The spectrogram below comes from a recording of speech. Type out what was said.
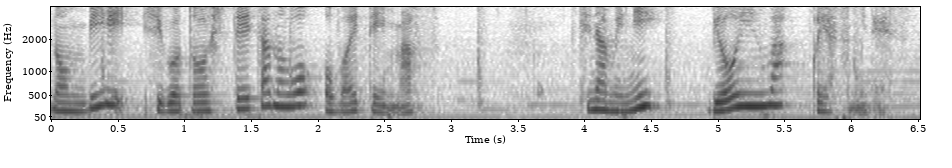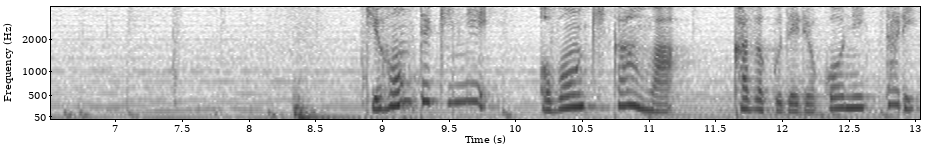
のんびり仕事をしていたのを覚えています。ちなみに病院はお休みです。基本的にお盆期間は家族で旅行に行ったり、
